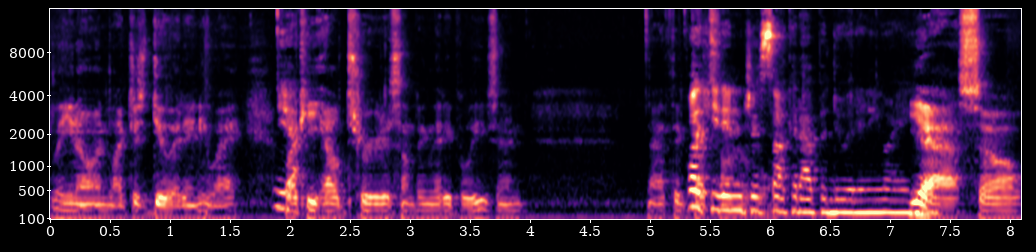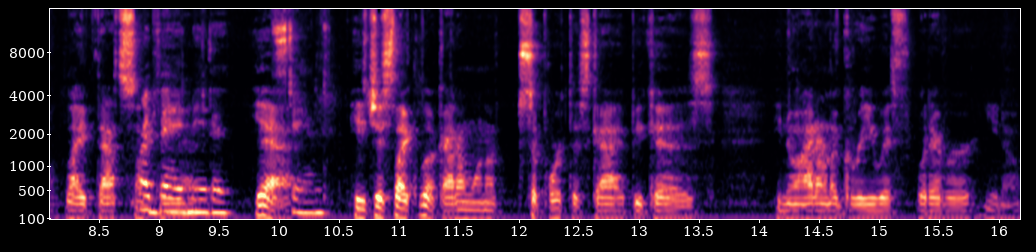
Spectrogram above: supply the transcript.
you know, and, like, just do it anyway. Yeah. Like, he held true to something that he believes in. And I think Like he didn't just suck it up and do it anyway. Yeah, so, like, that's Or something they that- made a yeah. stand. he's just like, look, I don't want to support this guy because, you know, I don't agree with whatever, you know,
